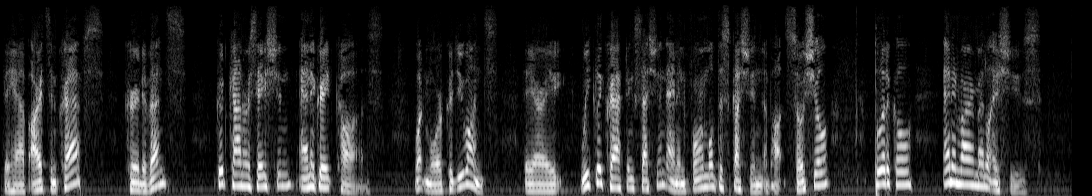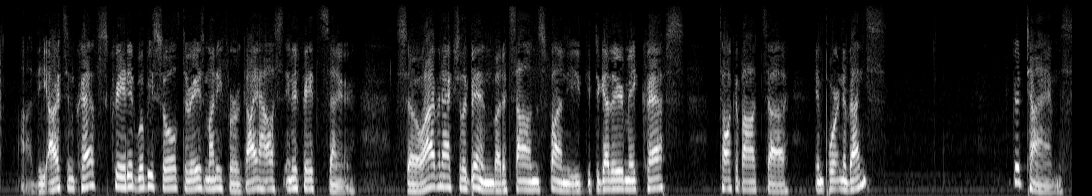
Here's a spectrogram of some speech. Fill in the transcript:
They have arts and crafts, current events, good conversation, and a great cause. What more could you want? They are a weekly crafting session and informal discussion about social, political, and environmental issues. Uh, the arts and crafts created will be sold to raise money for Gaia House Interfaith Center. So I haven't actually been, but it sounds fun. You get together, make crafts, talk about uh, important events. Good times.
